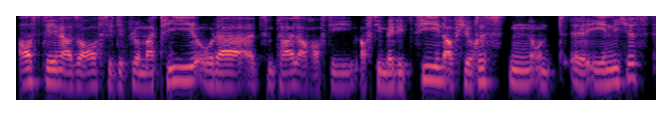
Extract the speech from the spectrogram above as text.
ausdehnen, also auf die Diplomatie oder äh, zum Teil auch auf die, auf die Medizin, auf Juristen und äh, ähnliches, äh,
